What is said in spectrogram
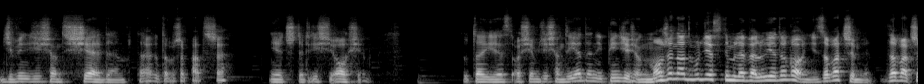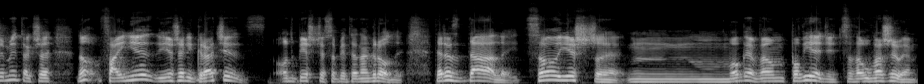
97, tak? Dobrze patrzę? Nie, 48. Tutaj jest 81 i 50. Może na 20 levelu je dogoni. Zobaczymy. Zobaczymy, także no fajnie, jeżeli gracie, odbierzcie sobie te nagrody. Teraz dalej, co jeszcze mm, mogę wam powiedzieć, co zauważyłem.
